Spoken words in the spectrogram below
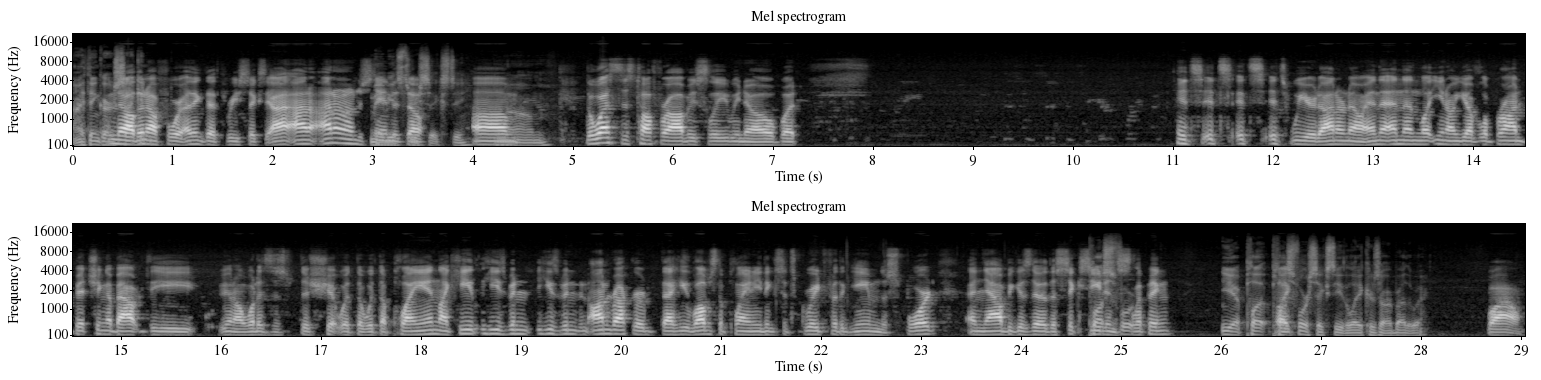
I think are no, second. they're not four. I think they're three sixty. I, I I don't understand Maybe it it's though. 360. Um, The West is tougher, obviously, we know, but it's it's it's it's weird. I don't know. And then- and then you know you have LeBron bitching about the you know what is this this shit with the with the play in. Like he he's been he's been on record that he loves the play in. He thinks it's great for the game, the sport. And now because they're the sixth seed Plus and four- slipping, yeah, plus, plus like- 460 the Lakers are, by the way. wow.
